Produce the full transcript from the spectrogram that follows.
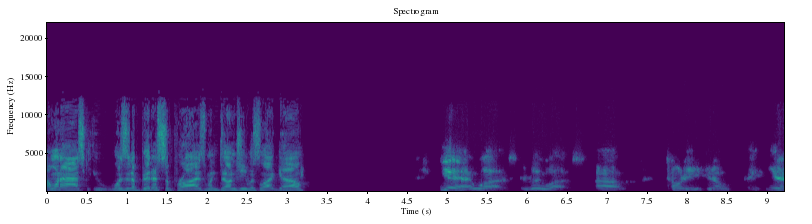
I want to ask you, was it a bit of surprise when Dungy was let go? Yeah, it was. It really was. Um, Tony, you know, you know,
